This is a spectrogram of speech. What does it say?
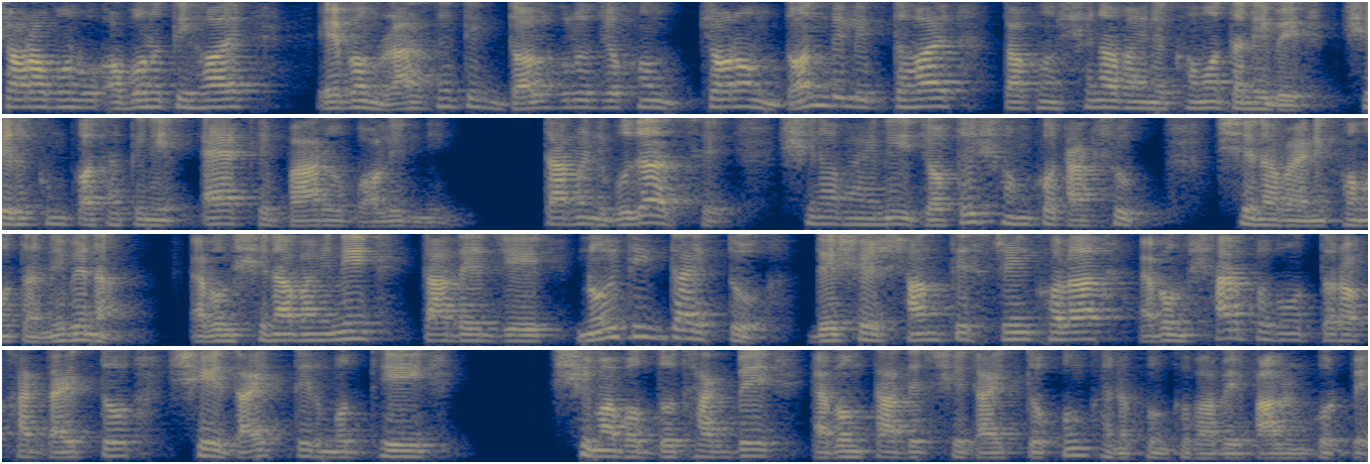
চরম অবনতি হয় এবং রাজনৈতিক দলগুলো যখন চরম দ্বন্দ্বে লিপ্ত হয়, তখন সেনাবাহিনী ক্ষমতা নেবে, সেরকম কথা তিনি একবারও বলেননি। তার মানে বোঝা যাচ্ছে, সেনাবাহিনী যতই সংকট আসুক, সেনাবাহিনী ক্ষমতা নেবে না এবং সেনাবাহিনী তাদের যে নৈতিক দায়িত্ব, দেশের শান্তি শৃঙ্খলা এবং সার্বভৌমত্ব রক্ষার দায়িত্ব, সে দায়িত্বের মধ্যেই সীমাবদ্ধ থাকবে এবং তাদের সে দায়িত্ব পুঙ্খানুপুঙ্খভাবে পালন করবে।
